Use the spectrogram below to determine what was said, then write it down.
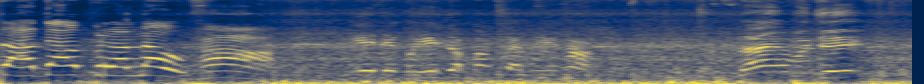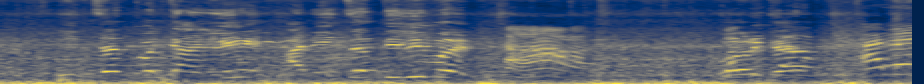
दादा प्रणव. हा. ये देखो ये जमा कर रहे हा. नाही म्हणजे इज्जत पण काढली आणि इज्जत दिली पण. वर्कर अरे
